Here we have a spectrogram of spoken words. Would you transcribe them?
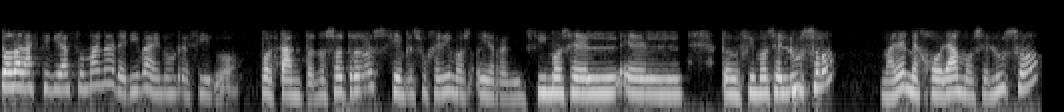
toda la actividad humana deriva en un residuo. Por tanto, nosotros siempre sugerimos, oye, reducimos el, el, reducimos el uso, ¿vale? Mejoramos el uso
